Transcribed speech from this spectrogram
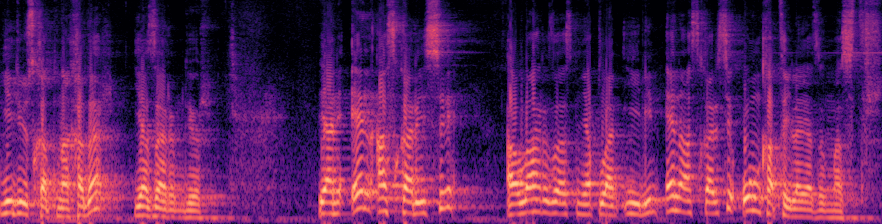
700 katına kadar yazarım diyor. Yani en asgarisi Allah rızası için yapılan iyiliğin en asgarisi 10 katıyla yazılmasıdır.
